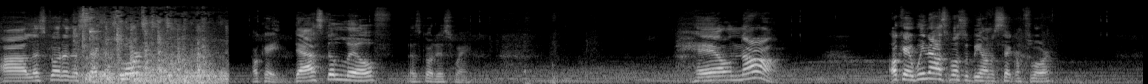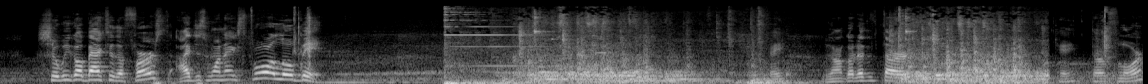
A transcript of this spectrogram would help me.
uh, let's go to the second floor. Okay, that's the lift. Let's go this way. Hell no. Okay, we're not supposed to be on the second floor. Should we go back to the first? I just want to explore a little bit. We're gonna go to the third. Okay, third floor.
